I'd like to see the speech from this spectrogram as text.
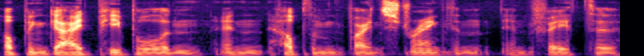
helping guide people and and help them find strength and, and faith to.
